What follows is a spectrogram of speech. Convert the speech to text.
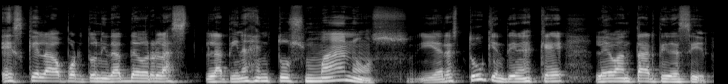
Es que la oportunidad de oro las, la tienes en tus manos y eres tú quien tienes que levantarte y decir,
